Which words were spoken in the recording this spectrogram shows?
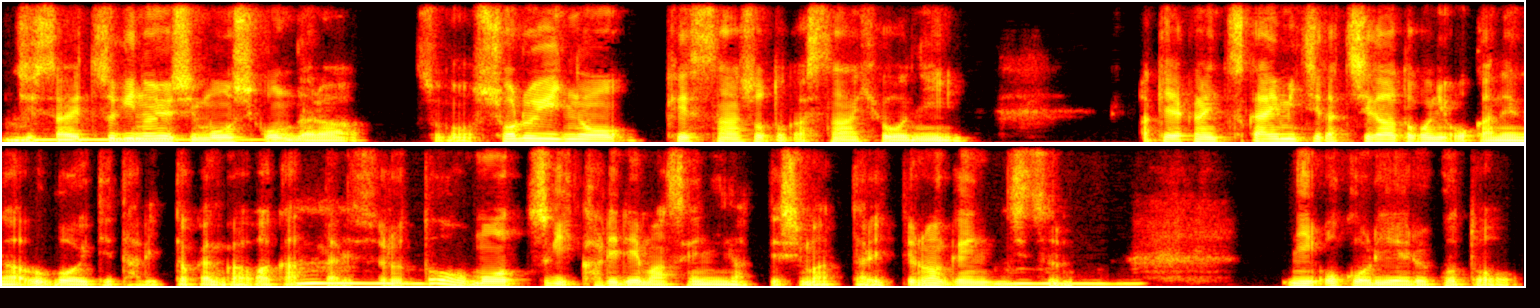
実際次の融資申し込んだら、その書類の決算書とか資産表に、明らかに使い道が違うところにお金が動いてたりとかが分かったりすると、もう次借りれませんになってしまったりっていうのは現実うんに起こり得ること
